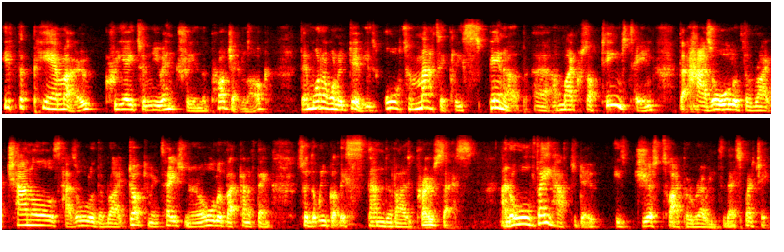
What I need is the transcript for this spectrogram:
if the PMO create a new entry in the project log, then what I want to do is automatically spin up uh, a Microsoft Teams team that has all of the right channels, has all of the right documentation and all of that kind of thing, so that we've got this standardized process. And all they have to do is just type a row into their spreadsheet.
